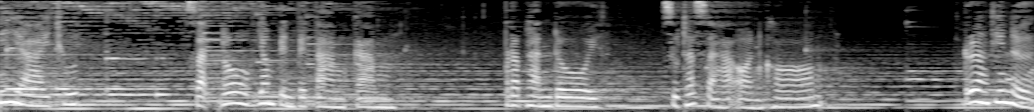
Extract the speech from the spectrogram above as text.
นิยายชุด สัตว์โลกย่อมเป็นไปตามกรรม ประพันธ์โดย สุทศาอ่อนค้อม เรื่องที่หนึ่ง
